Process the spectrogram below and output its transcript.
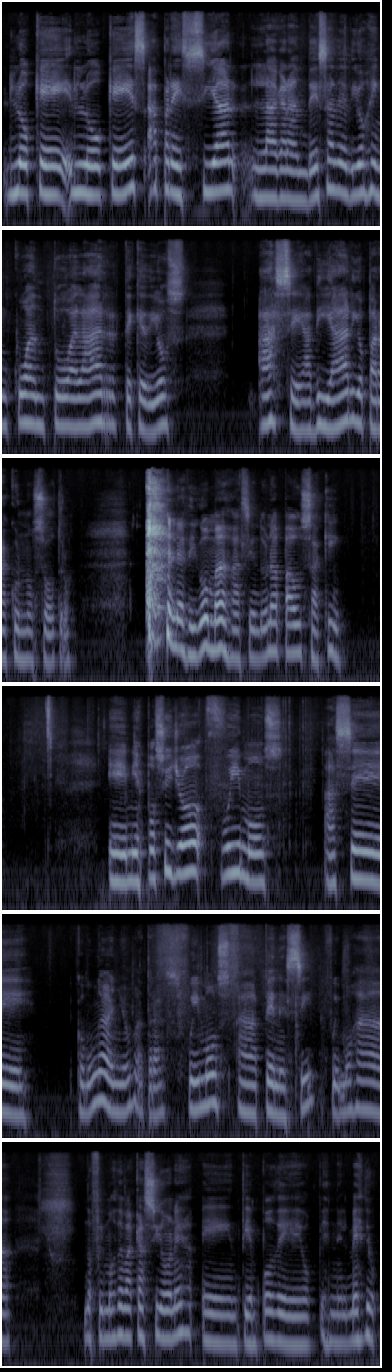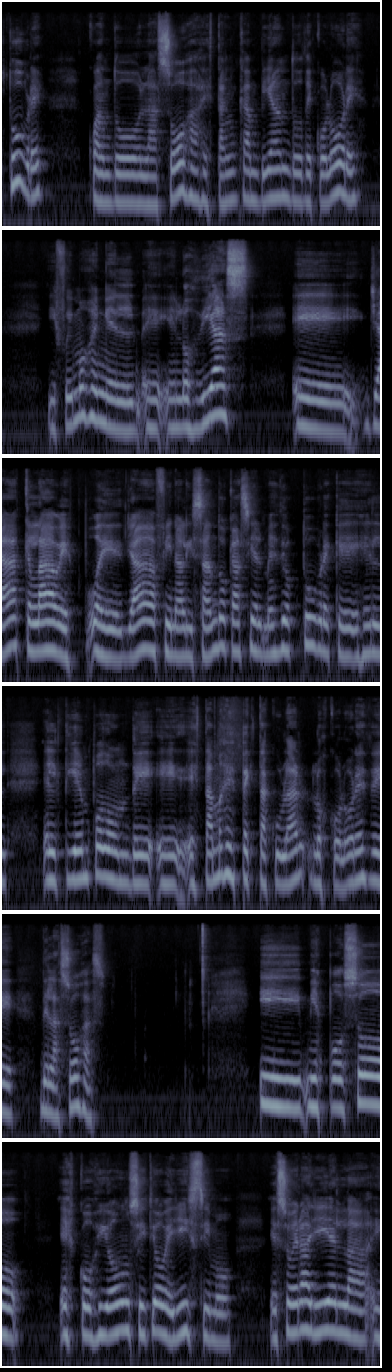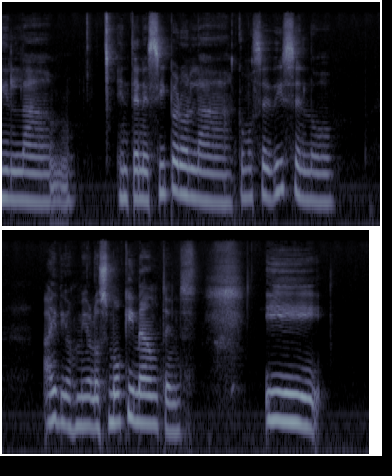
lo que, lo que es apreciar la grandeza de Dios en cuanto al arte que Dios hace a diario para con nosotros. Les digo más, haciendo una pausa aquí. Eh, mi esposo y yo fuimos hace como un año atrás, fuimos a Tennessee, fuimos a, nos fuimos de vacaciones en tiempo de, en el mes de octubre cuando las hojas están cambiando de colores y fuimos en, el, eh, en los días eh, ya claves, pues ya finalizando casi el mes de octubre, que es el, el tiempo donde eh, está más espectacular los colores de, de las hojas. Y mi esposo escogió un sitio bellísimo. Eso era allí en la, en la en Tennessee, pero en la, ¿cómo se dice? los, ay Dios mío, los Smoky Mountains. Y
